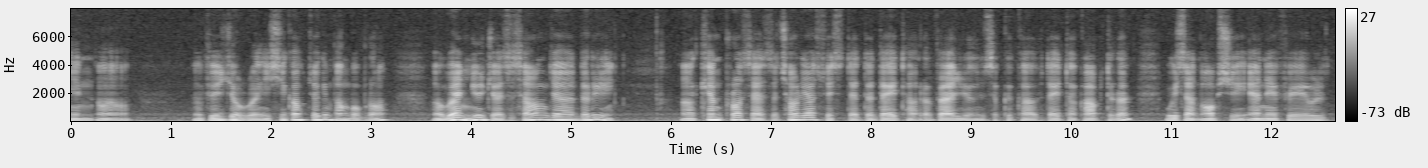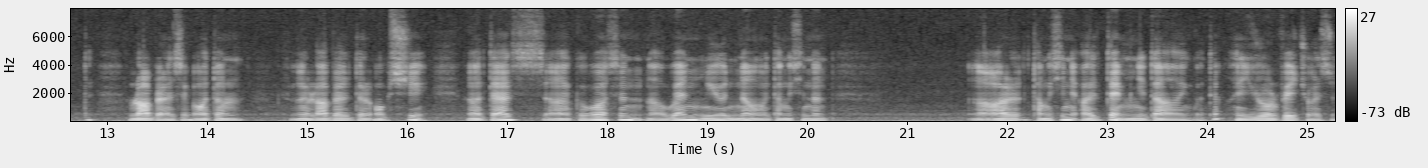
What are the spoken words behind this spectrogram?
in 어, visual way 시각적인 방법으로 어, when users 사용자들이 어, can process 처리할 수 있을 때 the data values 그 값, 데이터 값들을 without 없이 any field labels 어떤 라벨들 없이 어, that's 어, 그것은 어, when you know 당신은 어, 알, 당신이 알 때입니다. 이것 같아요. Your visuals.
